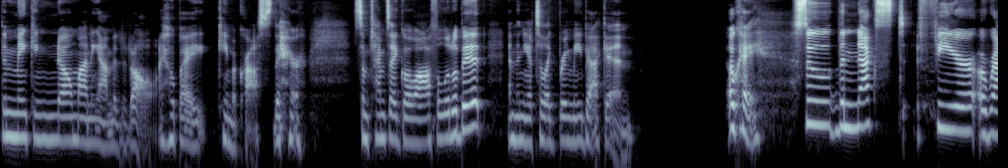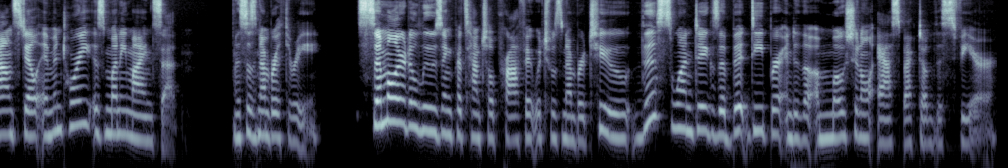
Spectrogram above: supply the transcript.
than making no money on it at all. I hope I came across there. Sometimes I go off a little bit and then you have to like bring me back in. Okay, so the next fear around stale inventory is money mindset. This is number three. Similar to losing potential profit, which was number two, this one digs a bit deeper into the emotional aspect of this fear.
